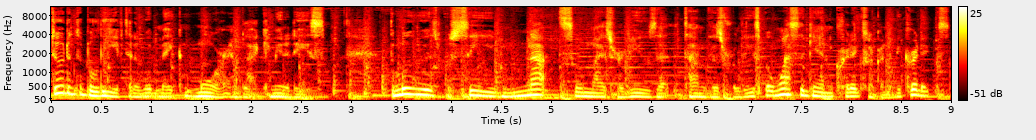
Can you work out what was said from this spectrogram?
due to the belief that it would make more in black communities. The movie was received not so nice reviews at the time of its release, but once again, critics are going to be critics.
